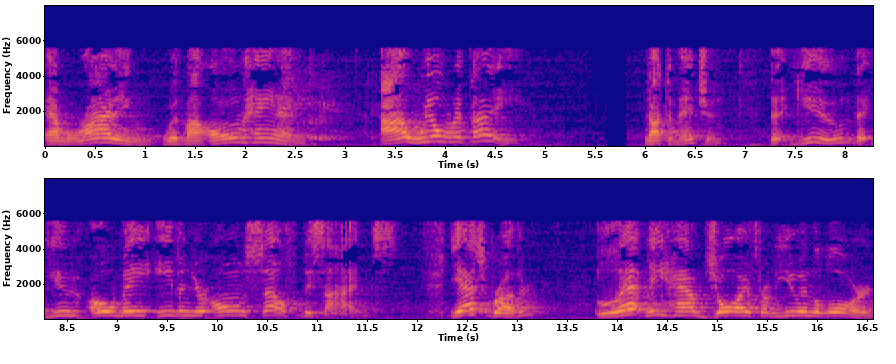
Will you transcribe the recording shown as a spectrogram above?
am writing with my own hand. I will repay. Not to mention that you that you owe me even your own self besides. Yes, brother, let me have joy from you in the Lord.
